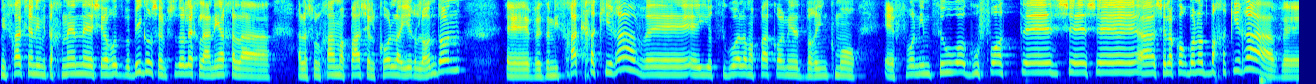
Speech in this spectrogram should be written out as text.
משחק שאני מתכנן אה, שירוץ בביגור, שאני פשוט הולך להניח על, ה, על השולחן מפה של כל העיר לונדון. אה, וזה משחק חקירה ויוצגו על המפה כל מיני דברים כמו איפה נמצאו הגופות ש, ש, של הקורבנות בחקירה ו,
